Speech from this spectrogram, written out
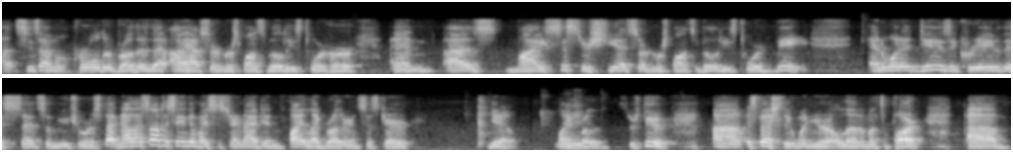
uh, since I'm her older brother, that I have certain responsibilities toward her, and as my sister, she had certain responsibilities toward me. And what it did is it created this sense of mutual respect. Now, that's not to say that my sister and I didn't fight like brother and sister, you know, like right. brothers and sisters do, uh, especially when you're 11 months apart. Um,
